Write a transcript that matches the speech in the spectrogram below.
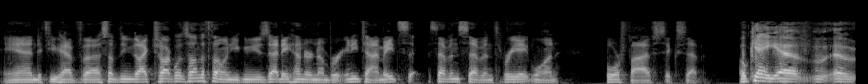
And if you have uh, something you'd like to talk with us on the phone, you can use that 800 number anytime, 877-381-4567. Okay, uh, uh,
